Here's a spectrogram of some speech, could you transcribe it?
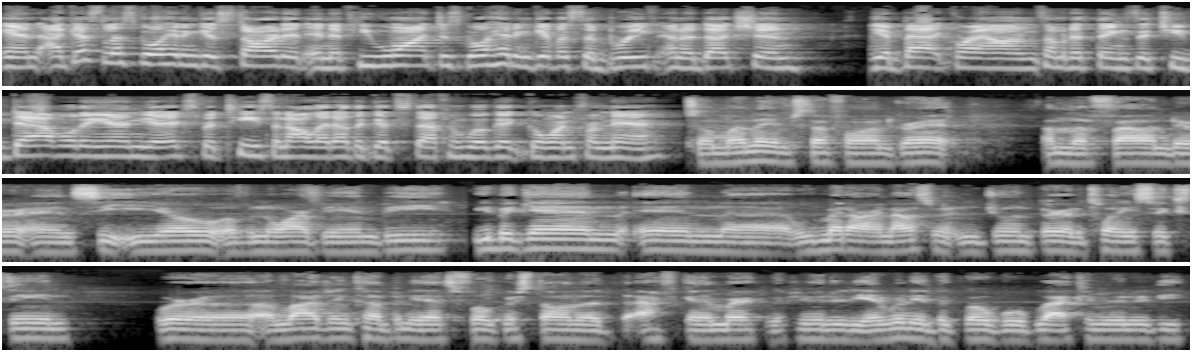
And I guess let's go ahead and get started. And if you want, just go ahead and give us a brief introduction your background, some of the things that you've dabbled in, your expertise, and all that other good stuff, and we'll get going from there. So, my name is Stefan Grant. I'm the founder and CEO of Noir BNB. We began in, uh, we made our announcement in June 3rd of 2016. We're a, a lodging company that's focused on the, the African American community and really the global black community.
